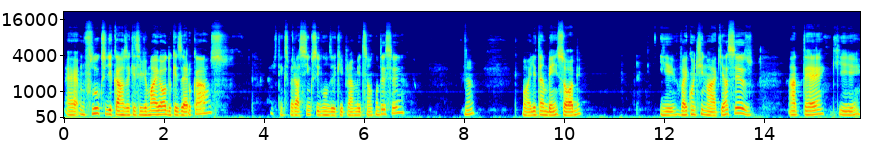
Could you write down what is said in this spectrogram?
é, um fluxo de carros aqui seja maior do que zero carros, a gente tem que esperar 5 segundos aqui para a medição acontecer. Né? Bom, ele também sobe e vai continuar aqui aceso até que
